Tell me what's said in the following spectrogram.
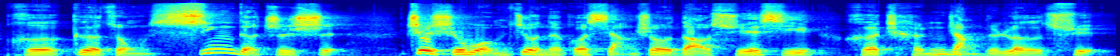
和各种新的知识，这时我们就能够享受到学习和成长的乐趣。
